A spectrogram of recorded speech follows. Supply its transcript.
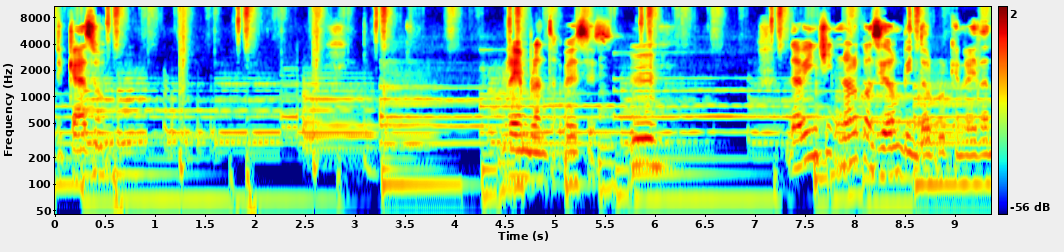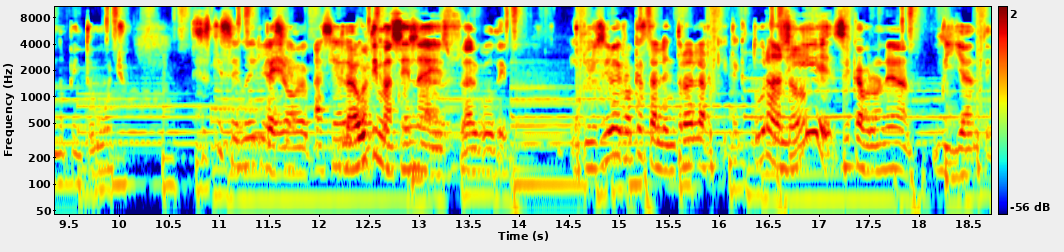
Picasso, Rembrandt a veces. Mm, Da Vinci no lo considero un pintor porque en realidad no pintó mucho. es que ese güey le Pero hacía- hacía la última cena cosa. es algo de... Inclusive creo que hasta le entró a la arquitectura, ¿no? Sí, ese cabrón era brillante.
